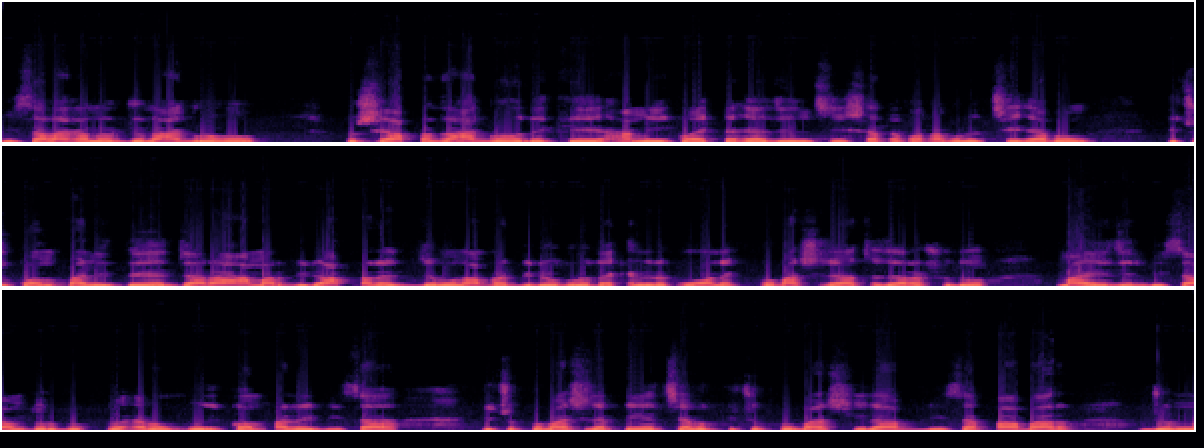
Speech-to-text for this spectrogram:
ভিসা লাগানোর জন্য আগ্রহ? তো সে আপনাদের আগ্রহ দেখে আমি কয়েকটা এজেন্সির সাথে কথা বলেছি এবং কিছু কোম্পানিতে যারা আমার ভিডিও আপনারা যেমন আপনার ভিডিওগুলো দেখেন, এরকম অনেক প্রবাসীরা আছে যারা শুধু মাইজির ভিসা অন্তর্ভুক্ত এবং ওই কোম্পানির ভিসা কিছু প্রবাসীরা পেয়েছে এবং কিছু প্রবাসীরা ভিসা পাবার জন্য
